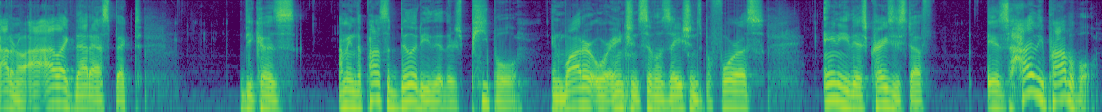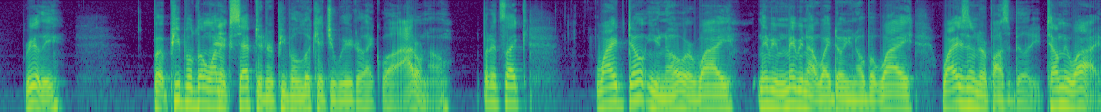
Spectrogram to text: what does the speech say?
I don't know. I, I like that aspect because I mean the possibility that there's people in water or ancient civilizations before us, any of this crazy stuff is highly probable, really. But people don't want to accept it, or people look at you weird, or like, well, I don't know. But it's like, why don't you know, or why? Maybe, maybe not. Why don't you know? But why? Why isn't it a possibility? Tell me why.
